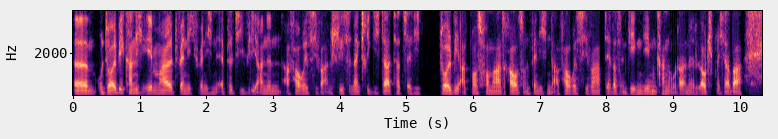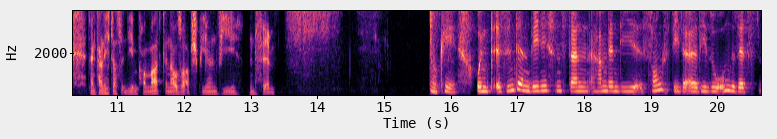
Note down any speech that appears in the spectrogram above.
Ähm, und Dolby kann ich eben halt, wenn ich, wenn ich einen Apple TV an den AV-Receiver anschließe, dann kriege ich da tatsächlich Dolby Atmos Format raus und wenn ich einen AV-Receiver habe, der das entgegennehmen kann oder eine Lautsprecherbar, dann kann ich das in dem Format genauso abspielen wie ein Film. Okay. Und sind denn wenigstens dann, haben denn die Songs, die, da, die so umgesetzt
